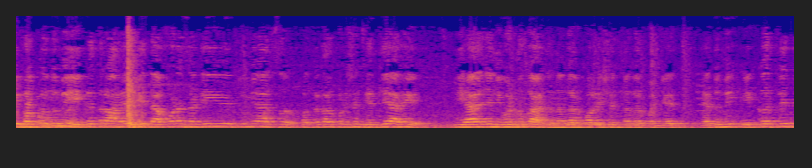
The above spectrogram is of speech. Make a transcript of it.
हे- फक्त तुम्ही एकत्र आहे हे दाखवण्यासाठी तुम्ही आज पत्रकार परिषद घेतली आहे. की ह्या ज्या निवडणुका आहेत नगर परिषद नगरपंचायत त्या तुम्ही एकत्रित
